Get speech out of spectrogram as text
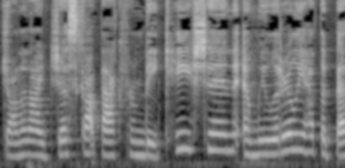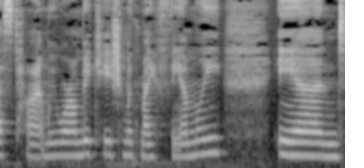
John and I just got back from vacation and we literally had the best time. We were on vacation with my family and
